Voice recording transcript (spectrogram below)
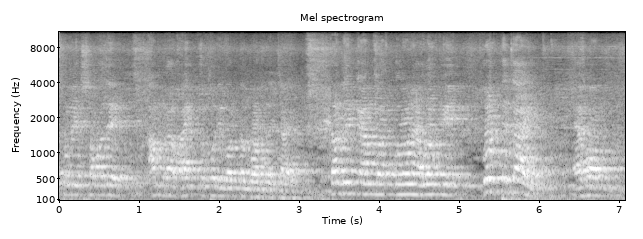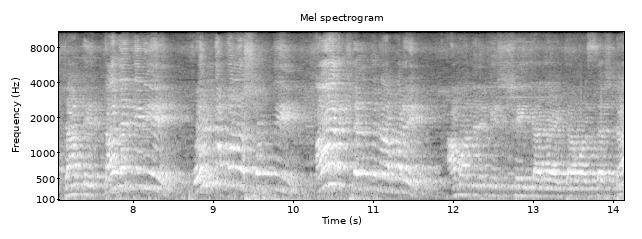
শ্রমিক সমাজে আমরা বাক্য পরিবর্তন করতে চাই। তাদেরকে আমরা করোনা আলোকে করতে চাই এবং যাতে তাদেরকে নিয়ে অন্য কোনো শক্তি আর আমাদেরকে সেই জায়গায় যাওয়ার চেষ্টা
